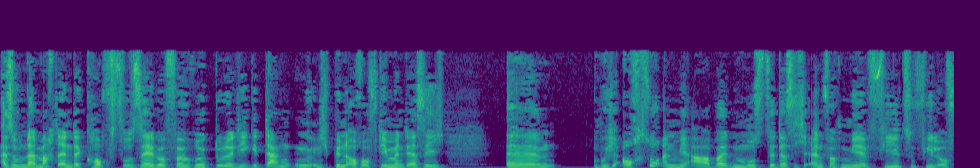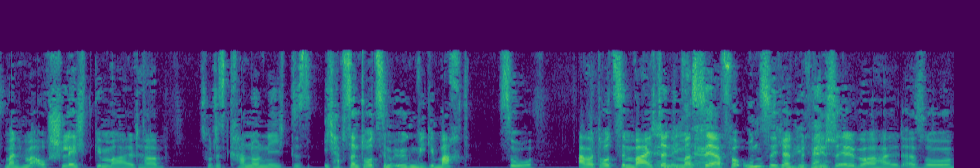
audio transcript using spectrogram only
also dann macht einen der Kopf so selber verrückt oder die Gedanken. Und ich bin auch oft jemand, der sich ähm, wo ich auch so an mir arbeiten musste, dass ich einfach mir viel zu viel oft manchmal auch schlecht gemalt habe. So, das kann doch nicht. Das, ich habe es dann trotzdem irgendwie gemacht. So. Aber trotzdem war ich dann immer sehr verunsichert mit mir selber halt. Also,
